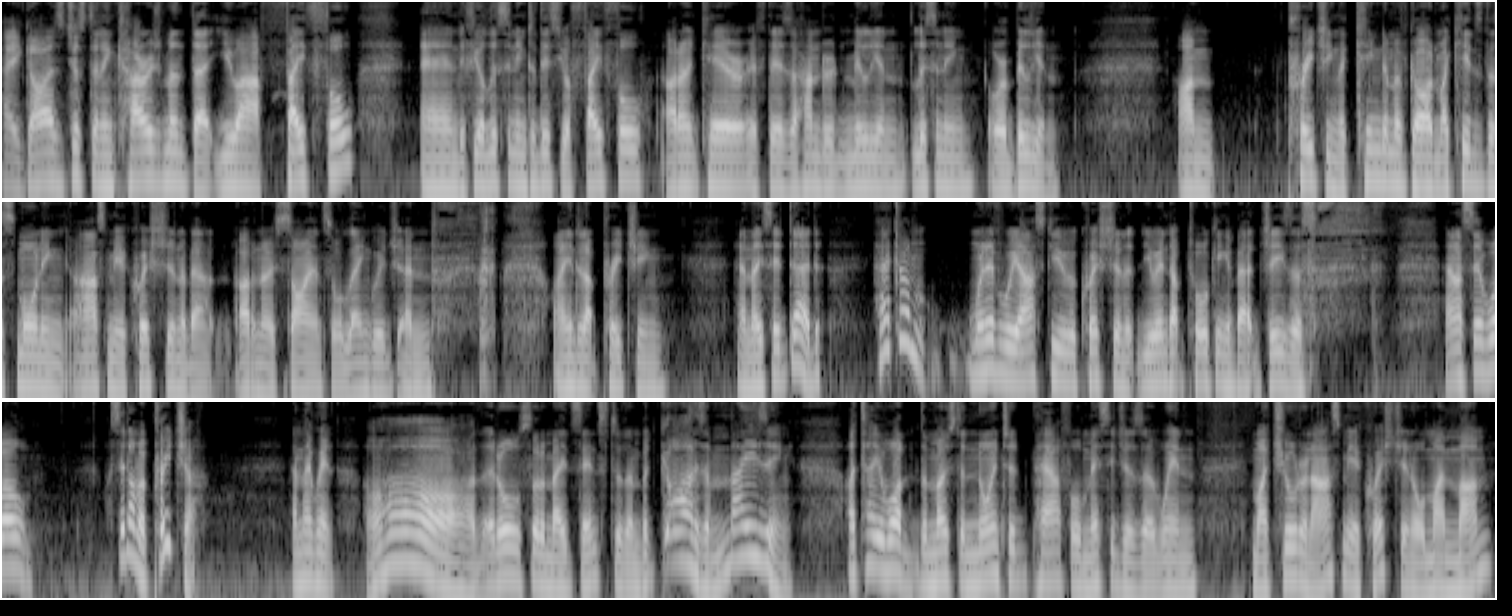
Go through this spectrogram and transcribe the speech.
Hey guys, just an encouragement that you are faithful. And if you're listening to this, you're faithful. I don't care if there's a hundred million listening or a billion. I'm preaching the kingdom of God. My kids this morning asked me a question about, I don't know, science or language, and I ended up preaching. And they said, Dad, how come whenever we ask you a question, you end up talking about Jesus? and I said, Well, I said, I'm a preacher. And they went, Oh, it all sort of made sense to them. But God is amazing. I tell you what, the most anointed, powerful messages are when my children ask me a question or my mum.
